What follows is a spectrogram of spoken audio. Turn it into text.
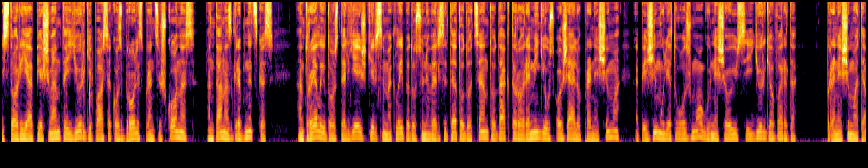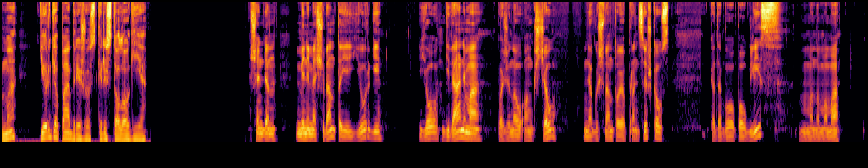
Istoriją apie šventąjį Jurgį pasakos brolis pranciškonas Antanas Grabnickas. Antroje laidos dalyje išgirsime Klaipėdos universiteto docento daktaro Remigijaus Oželio pranešimą apie žymų Lietuvos žmogų nešiojusi Jurgio vardą. Pranešimo tema - Jurgio pabrėžos kristologija. Šiandien minime šventąjį Jurgį. Jo gyvenimą pažinau anksčiau negu šventojo Pranciškaus. Kada buvau paauglys, mano mama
